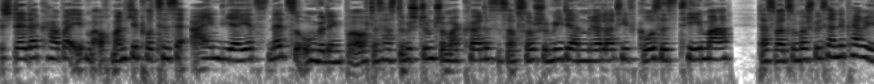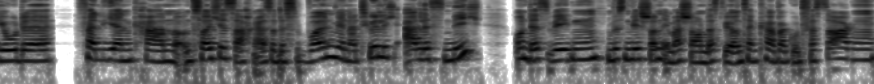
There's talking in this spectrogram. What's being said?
stellt der Körper eben auch manche Prozesse ein, die er jetzt nicht so unbedingt braucht. Das hast du bestimmt schon mal gehört. Das ist auf Social Media ein relativ großes Thema, dass man zum Beispiel seine Periode verlieren kann und solche Sachen. Also das wollen wir natürlich alles nicht. Und deswegen müssen wir schon immer schauen, dass wir unseren Körper gut versorgen,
